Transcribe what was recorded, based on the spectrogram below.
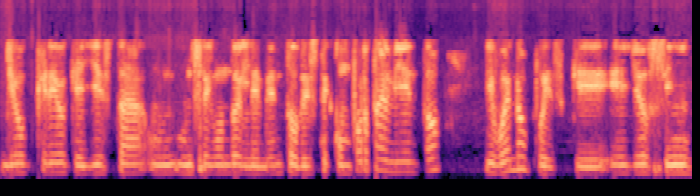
yo creo que allí está un, un segundo elemento de este comportamiento y bueno, pues que ellos sí,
